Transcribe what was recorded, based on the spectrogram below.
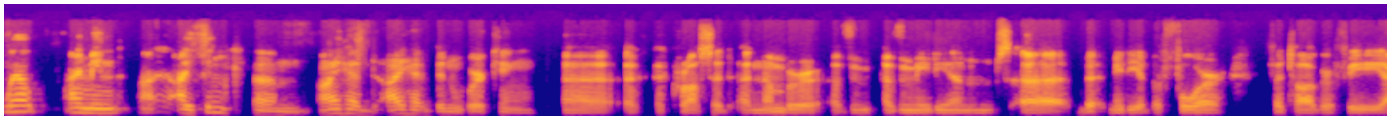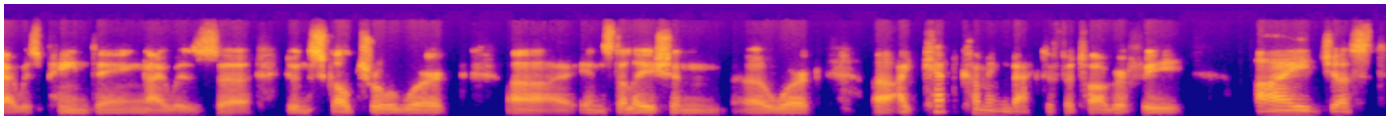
well, I mean, I, I think um, I had I had been working uh, across a, a, number of, of mediums, uh, media before photography. I was painting. I was uh, doing sculptural work, uh, installation uh, work. Uh, I kept coming back to photography. I just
